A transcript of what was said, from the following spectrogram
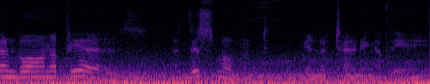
Dragonborn appears at this moment in the turning of the age.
